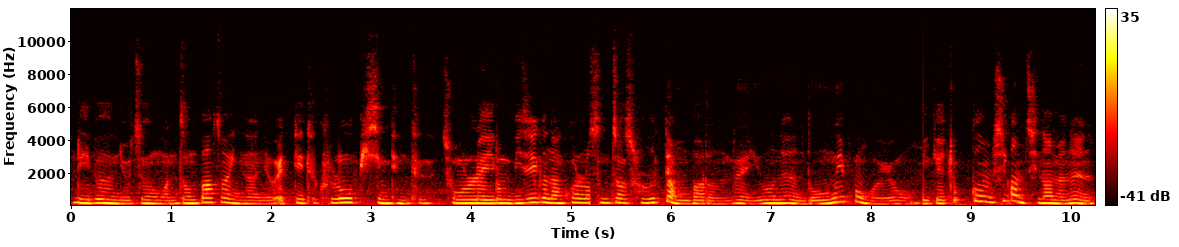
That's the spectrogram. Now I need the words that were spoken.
립은 요즘 완전 빠져있는 이 에뛰드 글로우 픽싱 틴트. 저 원래 이런 미지근한 컬러 진짜 절대 안 바르는데 이거는 너무 예쁜 거예요. 이게 조금 시간 지나면 은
